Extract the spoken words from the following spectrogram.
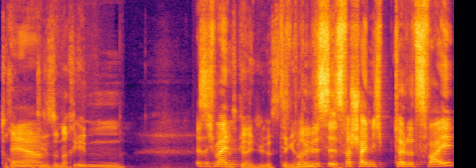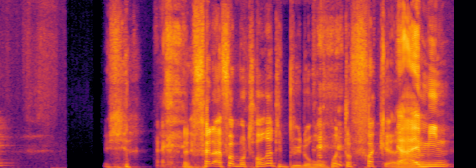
Trommel, Ja. die so nach innen. Also ich meine, das das berühmteste ist wahrscheinlich Turtle 2. Da fährt einfach ein Motorrad die Bühne hoch. What the fuck, Alter. Ja, I mean,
